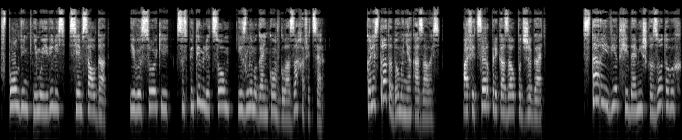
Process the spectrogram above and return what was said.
В полдень к нему явились семь солдат и высокий, со спитым лицом и злым огоньком в глазах офицер. Калистрата дома не оказалось. Офицер приказал поджигать. Старый ветхий домишко Зотовых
